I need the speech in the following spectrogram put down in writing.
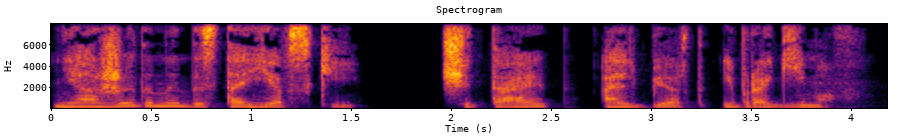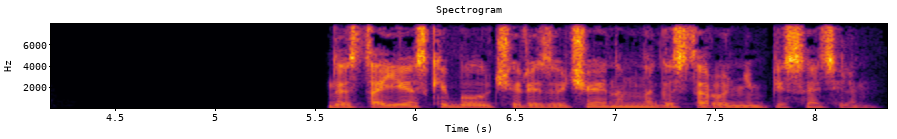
Неожиданный Достоевский. Читает Альберт Ибрагимов. Достоевский был чрезвычайно многосторонним писателем.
